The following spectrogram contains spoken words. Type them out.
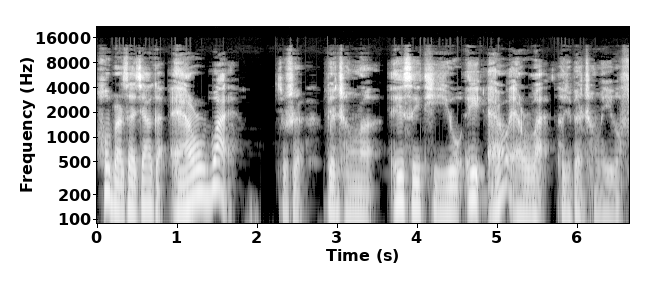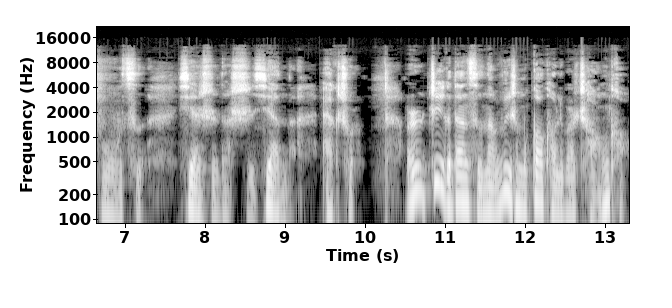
后边再加个 ly，就是变成了 actually，它就变成了一个副词，现实的、实现的 actual。而这个单词呢，为什么高考里边常考？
